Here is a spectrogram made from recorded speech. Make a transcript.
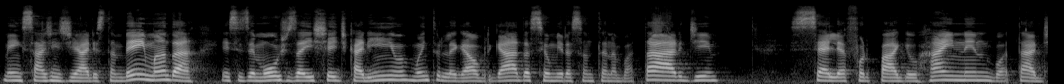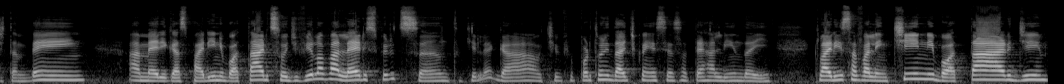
mensagens diárias também. Manda esses emojis aí cheio de carinho. Muito legal, obrigada. Selmira Santana, boa tarde. Célia Forpagel Heinen, boa tarde também. A Mary Gasparini, boa tarde. Sou de Vila Valéria, Espírito Santo. Que legal, tive oportunidade de conhecer essa terra linda aí. Clarissa Valentini, boa tarde.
